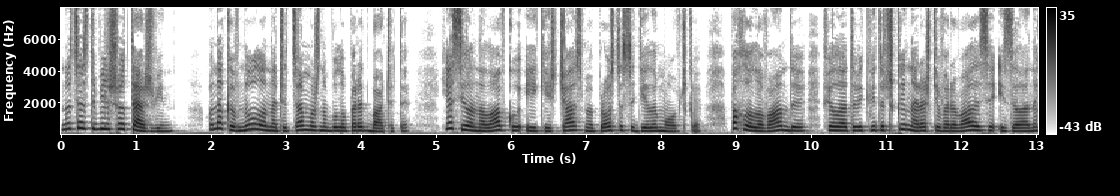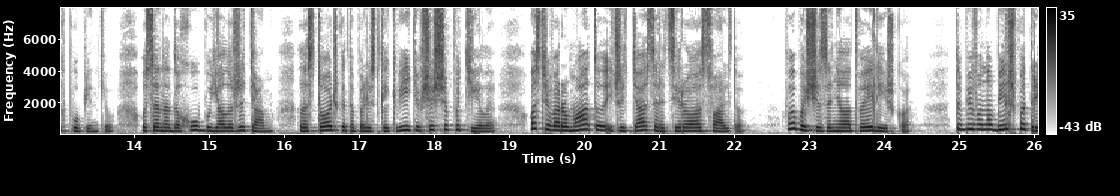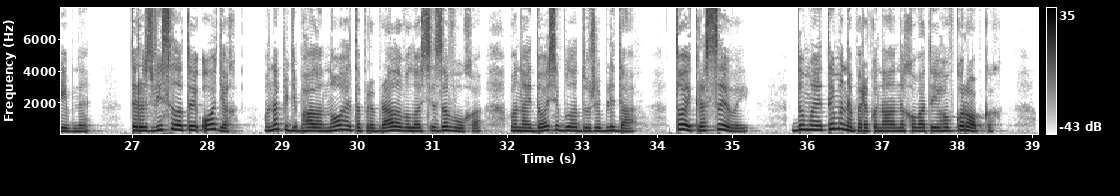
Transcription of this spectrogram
Ну, це здебільшого теж він. Вона кивнула, наче це можна було передбачити. Я сіла на лавку, і якийсь час ми просто сиділи мовчки. Пахло лавандою, фіолетові квіточки нарешті виривалися із зелених пуп'янків. Усе на даху буяло життям, листочки та пелюстки квітів ще шепотіли, острів аромату і життя серед сірого асфальту. Вибач, що зайняла твоє ліжко. Тобі воно більш потрібне. Ти розвісила той одяг. Вона підібгала ноги та прибрала волосся за вуха. Вона й досі була дуже бліда. Той красивий. Думаю, ти мене переконала не ховати його в коробках.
